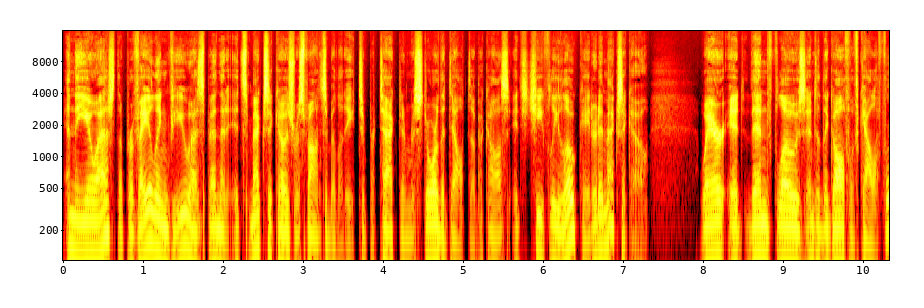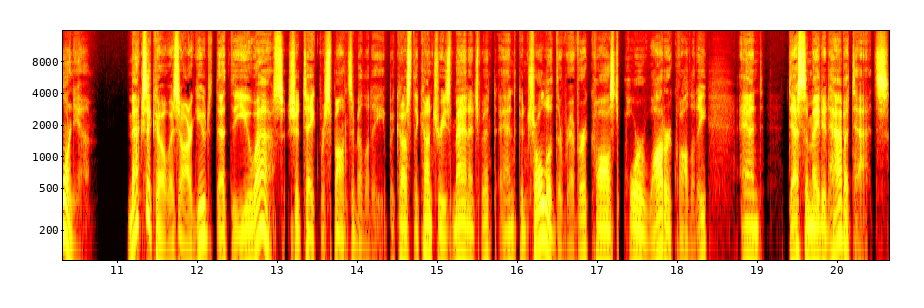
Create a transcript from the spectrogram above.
in the U.S., the prevailing view has been that it's Mexico's responsibility to protect and restore the Delta because it's chiefly located in Mexico, where it then flows into the Gulf of California. Mexico has argued that the U.S. should take responsibility because the country's management and control of the river caused poor water quality and decimated habitats.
